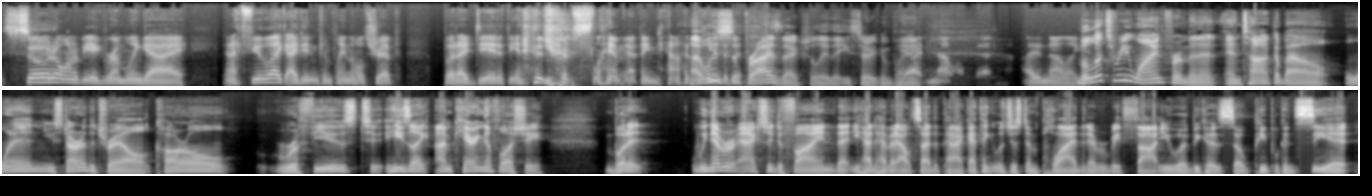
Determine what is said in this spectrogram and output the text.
so don't want to be a grumbling guy, and I feel like I didn't complain the whole trip, but I did at the end of the trip slam that thing down. I was of the- surprised actually that you started complaining. Yeah, not like that. I did not like But it. let's rewind for a minute and talk about when you started the trail. Carl refused to. He's like, "I'm carrying the flushy," but it. We never actually defined that you had to have it outside the pack. I think it was just implied that everybody thought you would because so people can see it.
